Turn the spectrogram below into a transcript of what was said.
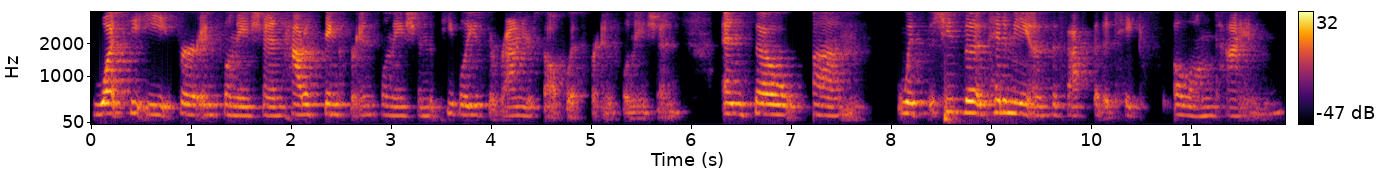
what to eat for inflammation, how to think for inflammation, the people you surround yourself with for inflammation, and so um, with she's the epitome of the fact that it takes a long time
